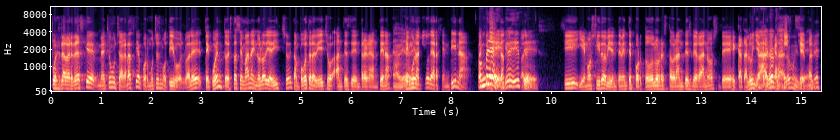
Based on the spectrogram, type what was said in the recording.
Pues la verdad es que me ha hecho mucha gracia por muchos motivos, ¿vale? Te cuento, esta semana, y no lo había dicho, y tampoco te lo había dicho antes de entrar en antena, tengo un amigo de Argentina. ¡Hombre! ¿Qué dices? Sí, y hemos ido, evidentemente, por todos los restaurantes veganos de Cataluña. Claro, claro, muy bien.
